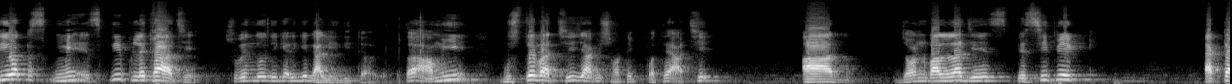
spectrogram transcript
দিয়েও একটা স্ক্রিপ্ট লেখা আছে শুভেন্দু অধিকারীকে গালি দিতে হবে। তো আমি বুঝতে পারছি যে আমি সঠিক পথে আছি। আর জন বাল্লা যে স্পেসিফিক একটা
